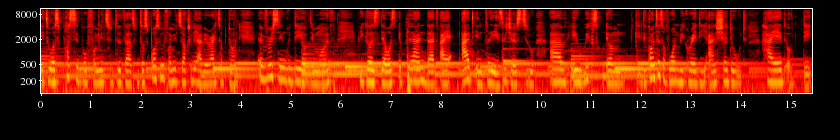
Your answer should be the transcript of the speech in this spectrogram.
it was possible for me to do that, it was possible for me to actually have a write up done every single day of the month because there was a plan that I had in place, which was to have a week's um, the content of one week ready and scheduled ahead of the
